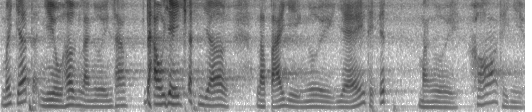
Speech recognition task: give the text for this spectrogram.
mới chết nhiều hơn là người sao? Đau dây chết giờ. Là tại vì người dễ thì ít mà người khó thì nhiều.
